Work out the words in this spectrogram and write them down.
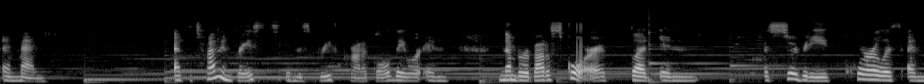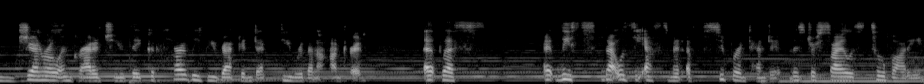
and men. At the time embraced in this brief chronicle, they were in number about a score, but in acerbity, querulous, and general ingratitude, they could hardly be reckoned at fewer than a hundred. At less, at least that was the estimate of the superintendent, Mr. Silas Tilbody,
